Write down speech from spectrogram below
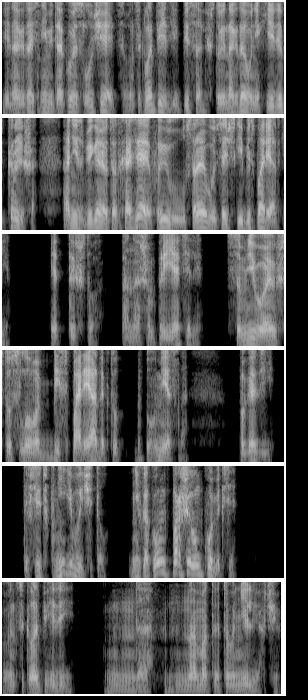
Иногда с ними такое случается. В энциклопедии писали, что иногда у них едет крыша. Они сбегают от хозяев и устраивают всяческие беспорядки. «Это ты что, о нашем приятеле? Сомневаюсь, что слово «беспорядок» тут уместно. Погоди, ты все это в книге вычитал? Не в каком-нибудь паршивом комиксе? В энциклопедии. Да, нам от этого не легче.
